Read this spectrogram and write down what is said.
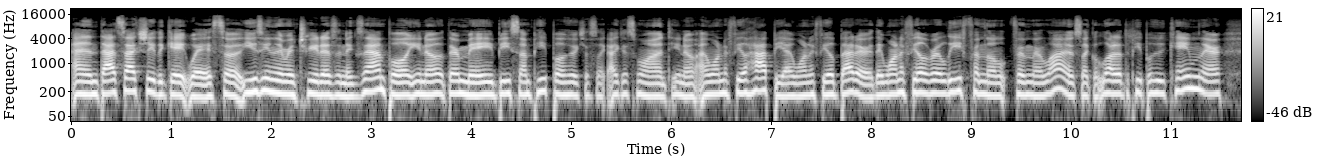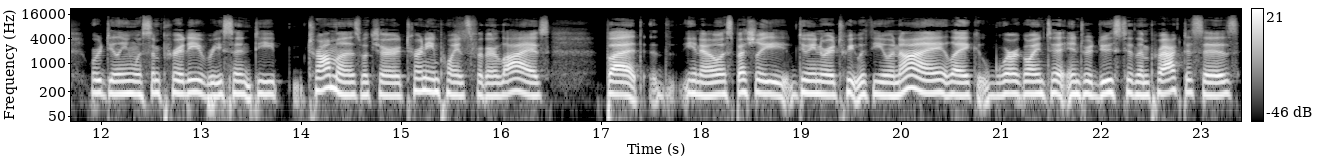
And that's actually the gateway. So using the retreat as an example, you know, there may be some people who are just like, I just want, you know, I want to feel happy. I want to feel better. They want to feel relief from the, from their lives. Like a lot of the people who came there were dealing with some pretty recent deep traumas, which are turning points for their lives. But, you know, especially doing a retreat with you and I, like we're going to introduce to them practices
